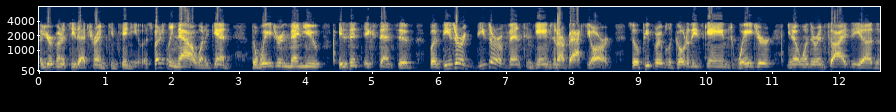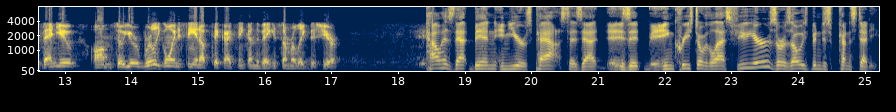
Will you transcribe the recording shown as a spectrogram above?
you're going to see that trend continue, especially now when again, the wagering menu isn't extensive, but these are, these are events and games in our backyard. So people are able to go to these games, wager, you know, when they're inside the, uh, the venue. Um, so you're really going to see an uptick, I think, on the Vegas Summer League this year. How has that been in years past? Has that, is it increased over the last few years or has it always been just kind of steady?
